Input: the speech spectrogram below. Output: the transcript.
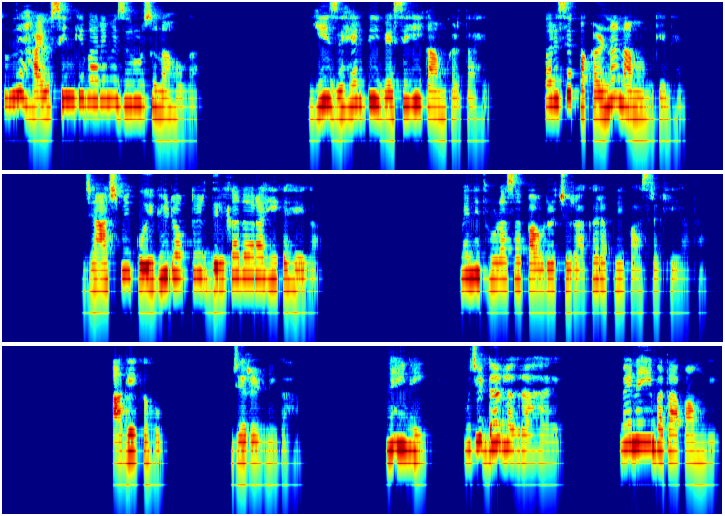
तुमने हायोसिन के बारे में ज़रूर सुना होगा। ये जहर भी वैसे ही काम करता है, पर इसे पकड़ना नामुमकिन है। जाँच में कोई भी डॉक्टर दिल का दौरा ही कहेगा। मैंने थोड़ा सा पाउडर चुराकर अपने पास रख लिया था। आगे कहो, जेरल्ड ने कहा। नहीं नहीं मुझे डर लग रहा है। मैं नहीं बता पाऊँगी।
